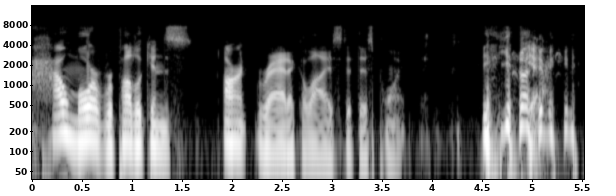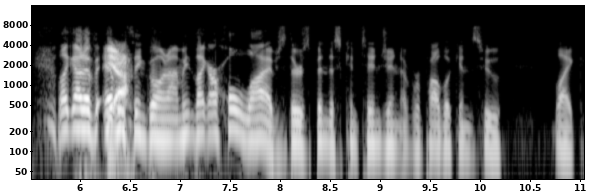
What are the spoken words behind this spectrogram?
how more Republicans aren't radicalized at this point. you know yeah. what I mean? Like out of everything yeah. going on, I mean, like our whole lives, there's been this contingent of Republicans who like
